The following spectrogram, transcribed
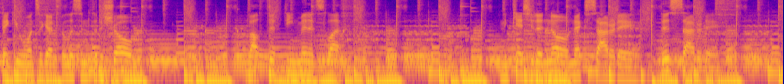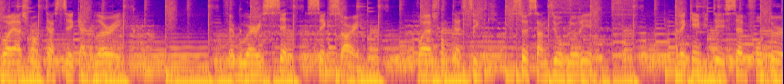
Thank you once again for listening to the show. About 15 minutes left. In case you didn't know, next Saturday, this Saturday, Voyage Fantastique at Bleury. February 6th, 6 sorry. Voyage Fantastique ce samedi au Bleury. Avec invité Seb Fauteur.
